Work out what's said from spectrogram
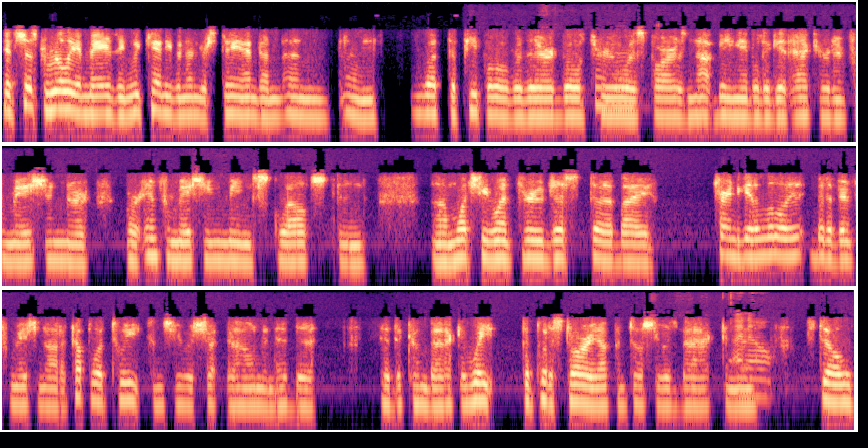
it's just really amazing. We can't even understand and and, and what the people over there go through mm-hmm. as far as not being able to get accurate information or or information being squelched and um, what she went through just uh, by trying to get a little bit of information out, a couple of tweets, and she was shut down and had to had to come back and wait to put a story up until she was back. And I know still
